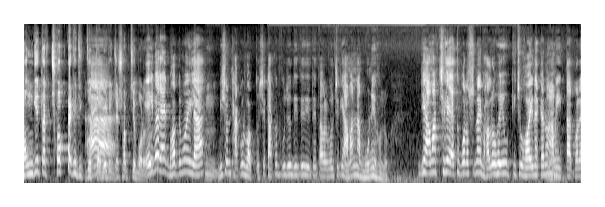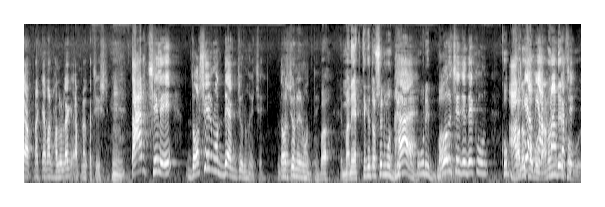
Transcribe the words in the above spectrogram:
সঙ্গে তার ছকটাকে ঠিক করতে হবে হ্যাঁ। এটা হচ্ছে সবচেয়ে বড়। এইবার এক ভদ্রমহিলা ভীষণ ঠাকুর ভক্ত সে ঠাকুর পুজো দিতে দিতে তারপর বলছে কি আমার না মনে হলো যে আমার ছেলে এত পড়াশোনায় ভালো হয়েও কিছু হয় না কেন আমি তারপরে আপনাকে আমার ভালো লাগে আপনার কাছে এসেছি। তার ছেলে দশের মধ্যে একজন হয়েছে দশ জনের মধ্যে। বাহ মানে এক থেকে দশের মধ্যে? হ্যাঁ। বলছে যে দেখুন খুব ভালো খবর, আনন্দের খবর।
